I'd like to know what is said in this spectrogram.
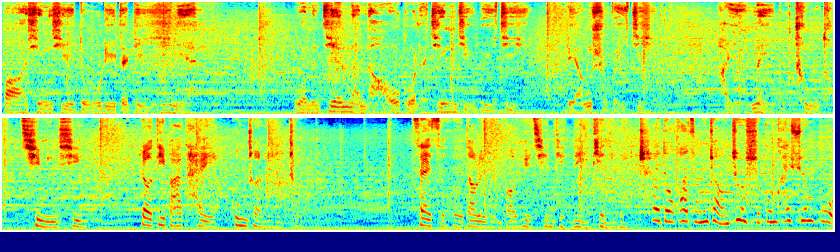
八星系独立的第一年，我们艰难地熬过了经济危机、粮食危机，还有内部冲突。启明星绕第八太阳公转了一周，再次回到了引爆跃迁点那一天的位置。爱德华总长正式公开宣布，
